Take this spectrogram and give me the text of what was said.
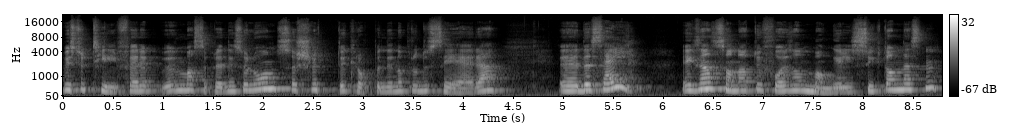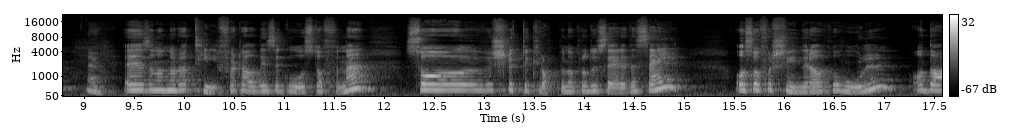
Hvis du tilfører masse prednisolon, så slutter kroppen din å produsere eh, det selv. Sånn at du får en sånn mangelsykdom, nesten. Ja. Eh, Sånn at når du har tilført alle disse gode stoffene, så slutter kroppen å produsere det selv. Og så forsvinner alkoholen, og da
